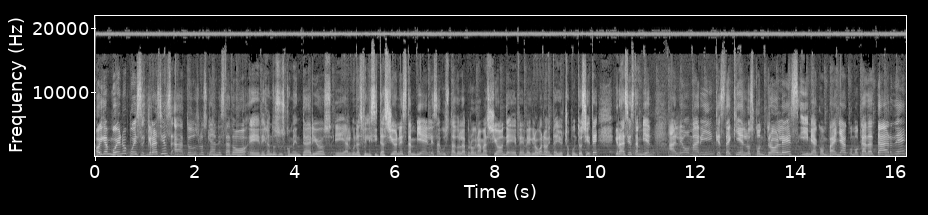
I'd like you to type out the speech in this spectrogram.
Oigan, bueno, pues gracias a todos los que han estado eh, dejando sus comentarios, eh, algunas felicitaciones también. Les ha gustado la programación de FM Globo 98.7. Gracias también a Leo Marín, que está aquí en los controles y me acompaña como cada tarde.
